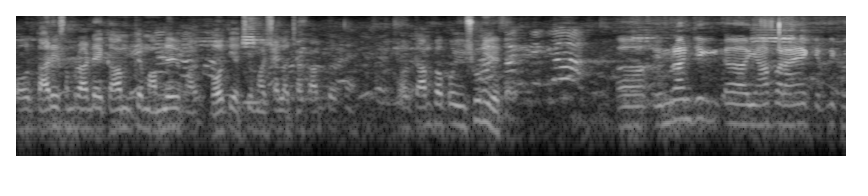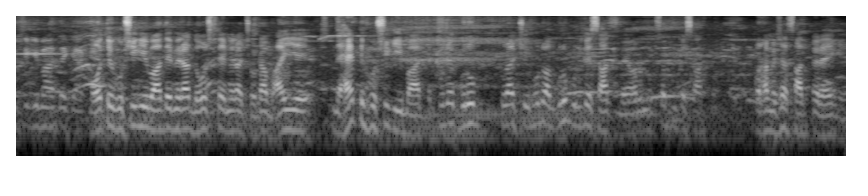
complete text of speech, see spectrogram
और कार्य सम्राट है काम के मामले में बहुत ही अच्छे माशाल्लाह अच्छा काम करते हैं और काम का कोई इशू नहीं रहता है। इमरान जी यहाँ पर आए कितनी खुशी की बात है क्या? बहुत ही खुशी की बात है मेरा दोस्त है मेरा छोटा भाई है नहायत ही खुशी की बात है। पूरे ग्रुप पूरा का ग्रुप उनके साथ में और हम सब उनके साथ में और हमेशा साथ में रहेंगे।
